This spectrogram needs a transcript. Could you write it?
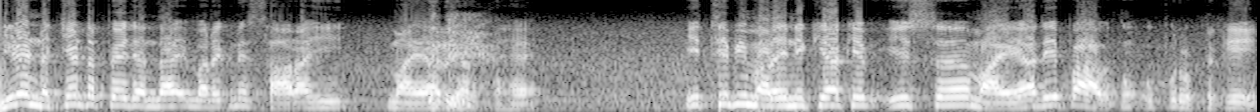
ਜਿਹੜਾ ਨੱਚਿਆ ਟੱਪਿਆ ਜਾਂਦਾ, ਇਹ ਮਹਾਰਾਜ ਨੇ ਸਾਰਾ ਹੀ ਮਾਇਆ ਦੇ ਅਰਥ ਹੈ। ਇੱਥੇ ਵੀ ਮਹਾਰਾਜ ਨੇ ਕਿਹਾ ਕਿ ਇਸ ਮਾਇਆ ਦੇ ਭਾਵ ਤੋਂ ਉੱਪਰ ਉੱਠ ਕੇ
